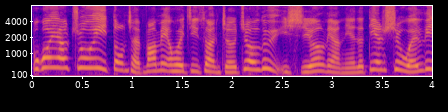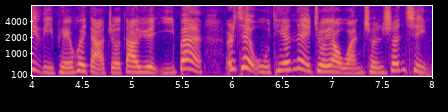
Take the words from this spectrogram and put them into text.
不过要注意，动产方面会计算折旧率，以使用两年的电视为例，理赔会打折大约一半，而且五天内就要完成申请。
